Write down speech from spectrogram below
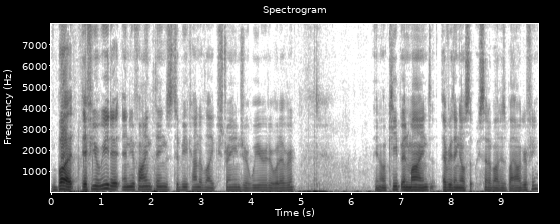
but if you read it and you find things to be kind of like strange or weird or whatever, you know, keep in mind everything else that we said about his biography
